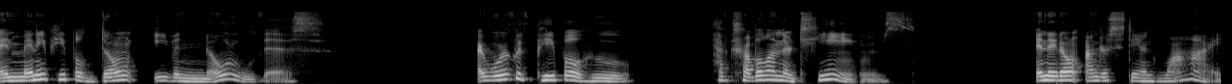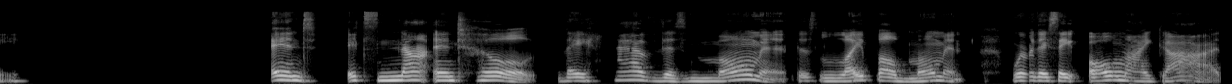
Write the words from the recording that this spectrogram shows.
And many people don't even know this. I work with people who have trouble on their teams and they don't understand why. And it's not until they have this moment, this light bulb moment where they say, Oh my God,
